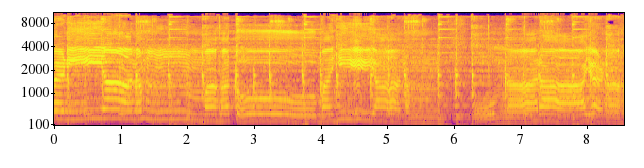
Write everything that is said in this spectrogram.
अणोरणीयानं महतो महीयानम् ॐ नारायणः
